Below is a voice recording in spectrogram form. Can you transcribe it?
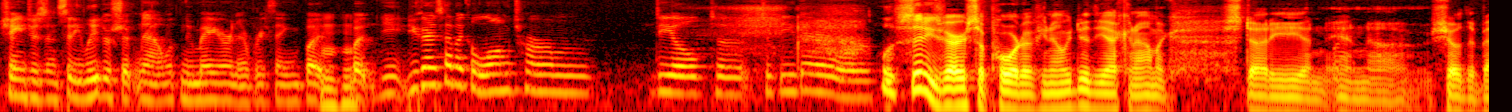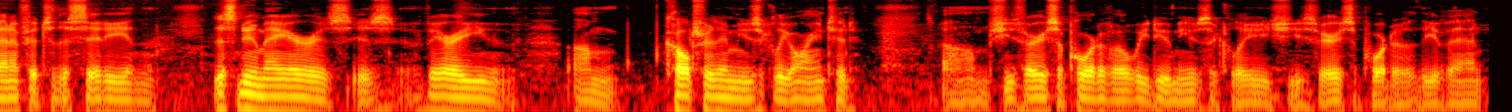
changes in city leadership now with new mayor and everything, but Mm-hmm. but you, you guys have like a long term deal to, to be there or Well, the city's very supportive. You know, we did the economic study and, and uh, showed the benefit to the city. And this new mayor is, is very um, culturally and musically oriented. Um, she's very supportive of what we do musically. She's very supportive of the event.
